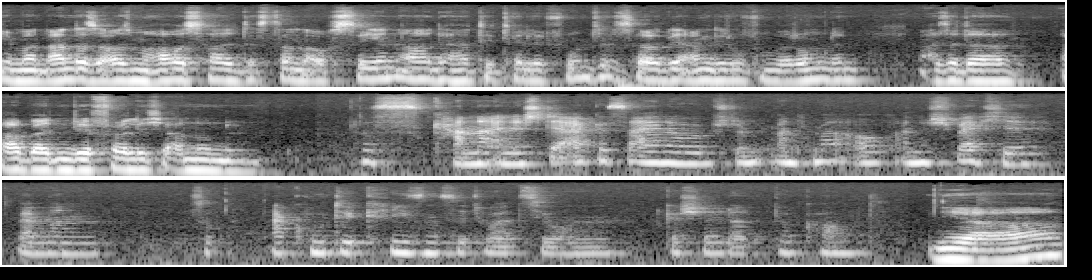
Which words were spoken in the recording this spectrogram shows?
jemand anders aus dem Haushalt das dann auch sehen, ah, der hat die Telefonseelsorge angerufen, warum denn? Also da arbeiten wir völlig anonym. Das kann eine Stärke sein, aber bestimmt manchmal auch eine Schwäche, wenn man so akute Krisensituationen geschildert bekommt. Ja,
